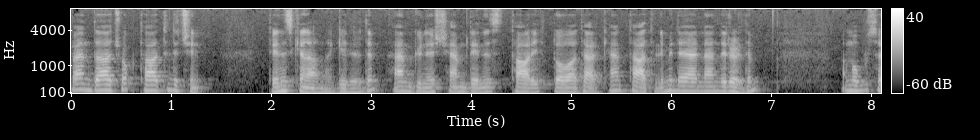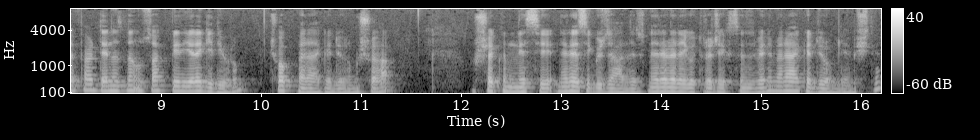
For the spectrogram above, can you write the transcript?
Ben daha çok tatil için deniz kenarına gelirdim. Hem güneş hem deniz, tarih, doğa derken tatilimi değerlendirirdim. Ama bu sefer denizden uzak bir yere gidiyorum. Çok merak ediyorum Uşak'a. Uşak'ın nesi, neresi güzeldir, nerelere götüreceksiniz beni merak ediyorum demişti.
